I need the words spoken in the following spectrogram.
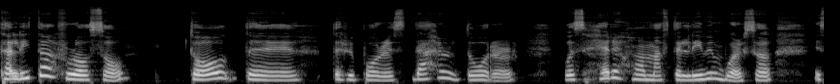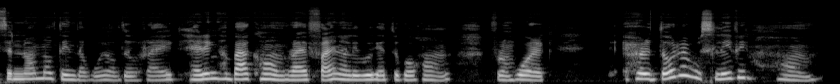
Talita Rosso told the the reporters that her daughter was headed home after leaving work. So it's a normal thing that we all do, right? Heading back home, right? Finally, we get to go home from work. Her daughter was leaving home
